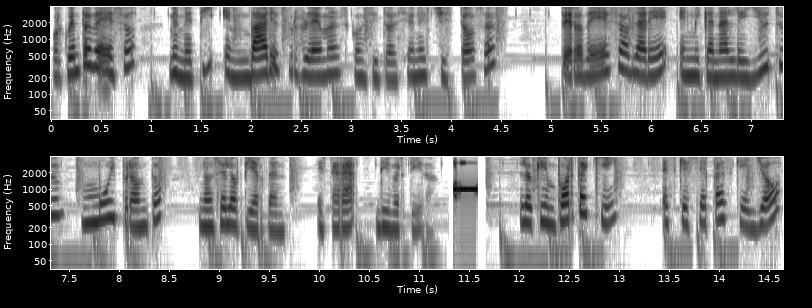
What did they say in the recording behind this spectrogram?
Por cuenta de eso, me metí en varios problemas con situaciones chistosas, pero de eso hablaré en mi canal de YouTube muy pronto, no se lo pierdan, estará divertido. Lo que importa aquí es que sepas que yo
